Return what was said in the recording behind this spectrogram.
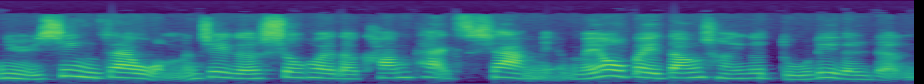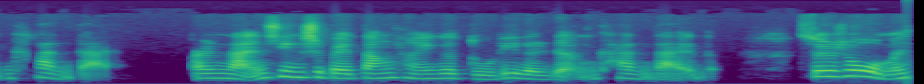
女性在我们这个社会的 context 下面没有被当成一个独立的人看待，而男性是被当成一个独立的人看待的。所以说，我们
